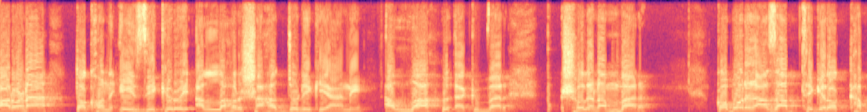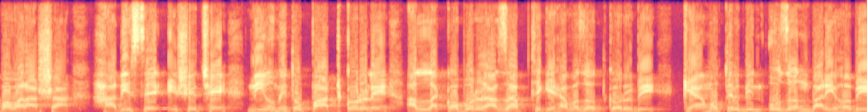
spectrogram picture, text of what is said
পারো না, তখন এই জিকিরই আল্লাহর সাহায্য ডেকে আনে। আল্লাহ একবার ষোলো নাম্বার কবরের আজাব থেকে রক্ষা পাওয়ার আশা। হাদিসে এসেছে, নিয়মিত পাঠ করলে আল্লাহ কবরের আজাব থেকে হেফাজত করবে। কেয়ামতের দিন ওজন ভারী হবে।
